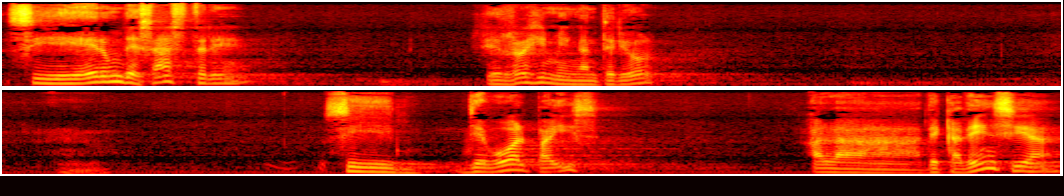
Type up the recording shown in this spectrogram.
si era un desastre el régimen anterior, si llevó al país a la decadencia,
